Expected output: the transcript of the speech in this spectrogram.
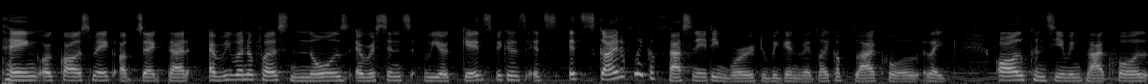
thing or cosmic object that every one of us knows ever since we are kids because it's it's kind of like a fascinating word to begin with like a black hole like all consuming black hole.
